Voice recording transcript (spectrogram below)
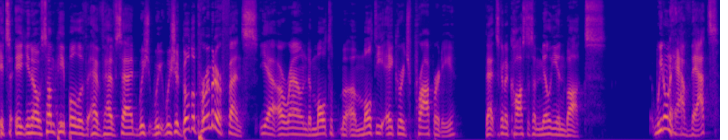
It's it, you know some people have, have, have said we, sh- we we should build a perimeter fence yeah around a multi a multi acreage property that's going to cost us a million bucks. We don't have that.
